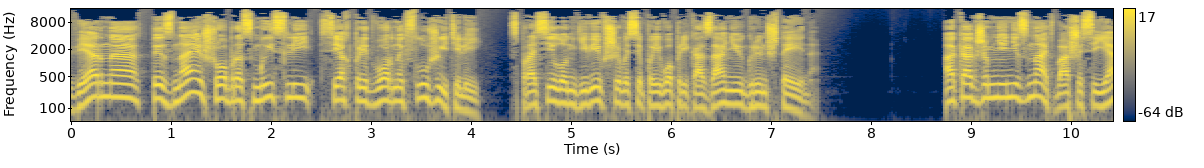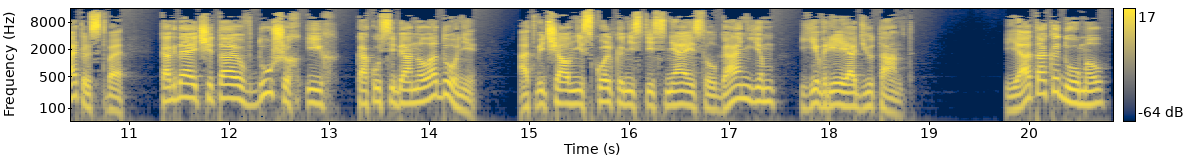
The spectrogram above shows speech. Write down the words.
«Верно, ты знаешь образ мыслей всех придворных служителей?» спросил он явившегося по его приказанию Грюнштейна. «А как же мне не знать, ваше сиятельство, когда я читаю в душах их, как у себя на ладони?» отвечал, нисколько не стесняясь лганьем, еврей-адъютант. «Я так и думал».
